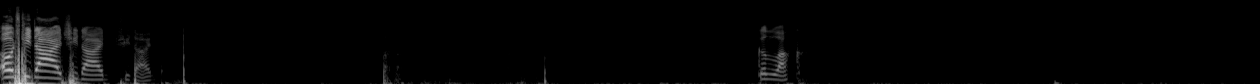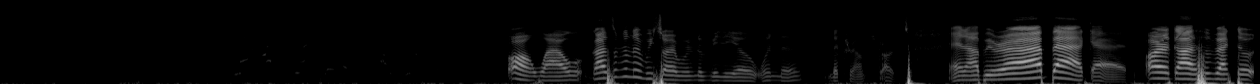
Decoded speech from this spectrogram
Oh, she died, she died, she died. Good luck. Oh wow. Guys, I'm gonna restart when the video when the next round starts and I'll be right back. Alright, guys, we're back to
